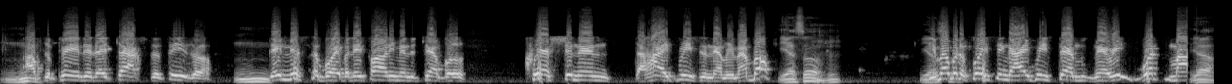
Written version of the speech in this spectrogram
Mm-hmm. after paying their tax to Caesar. Mhm. They missed the boy, but they found him in the temple questioning the high priest and them, remember? Yes, sir. Mm-hmm. Yes, you remember sir. the first thing the high priest said, Mary? What man? Yeah.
